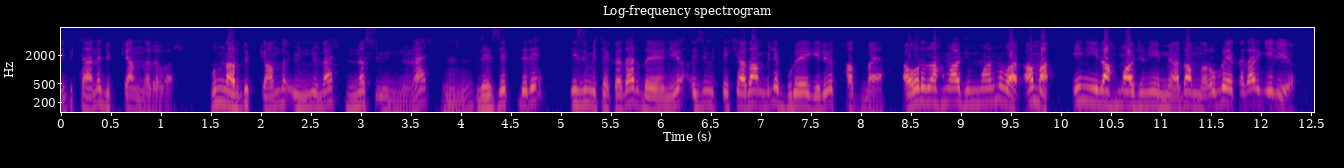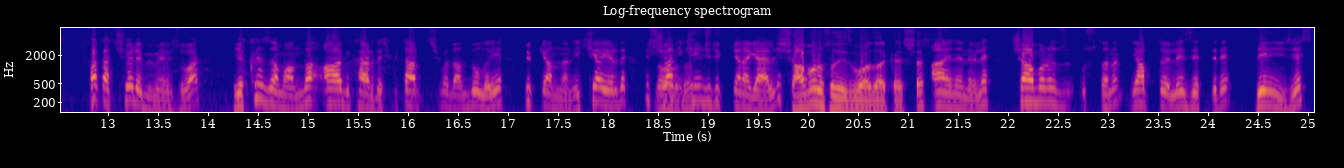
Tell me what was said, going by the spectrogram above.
e, bir tane dükkanları var. Bunlar dükkanda ünlüler. Nasıl ünlüler? lezzetleri İzmit'e kadar dayanıyor. İzmit'teki adam bile buraya geliyor tadmaya. Ya orada lahmacun var mı var ama en iyi lahmacunu yemeye adamlar o buraya kadar geliyor. Fakat şöyle bir mevzu var. Yakın zamanda abi kardeş bir tartışmadan dolayı dükkanlarını ikiye ayırdı. Biz şu an ikinci dükkana geldik. Şaban Usta'dayız bu arada arkadaşlar. Aynen öyle. Şaban Usta'nın yaptığı lezzetleri deneyeceğiz.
